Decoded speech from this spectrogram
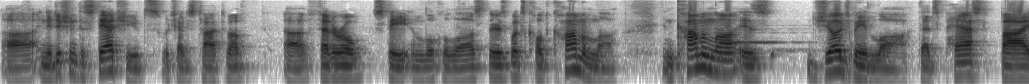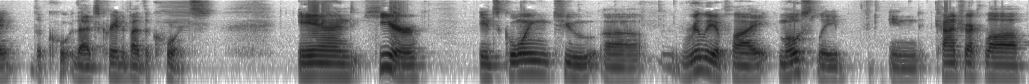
uh, in addition to statutes, which I just talked about, uh, federal, state, and local laws, there's what's called common law, and common law is judge-made law that's passed by the court that's created by the courts, and here it's going to uh, really apply mostly in contract law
